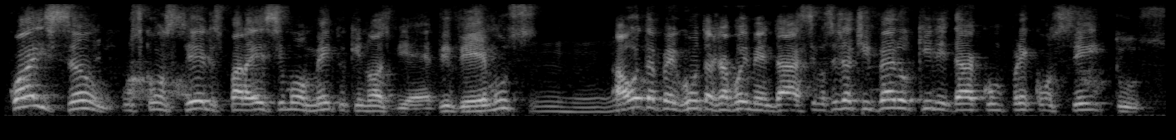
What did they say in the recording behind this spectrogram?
Quais são os conselhos para esse momento que nós vivemos? Uhum. A outra pergunta, já vou emendar. Se vocês já tiveram que lidar com preconceitos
